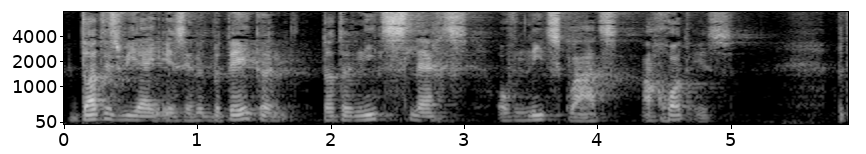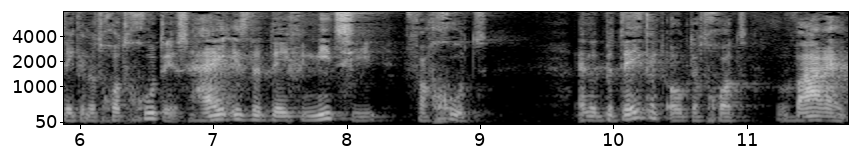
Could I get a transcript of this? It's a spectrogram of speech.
Dat is wie hij is. En het betekent dat er niets slechts of niets kwaads aan God is. Het betekent dat God goed is. Hij is de definitie van goed. En het betekent ook dat God waarheid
